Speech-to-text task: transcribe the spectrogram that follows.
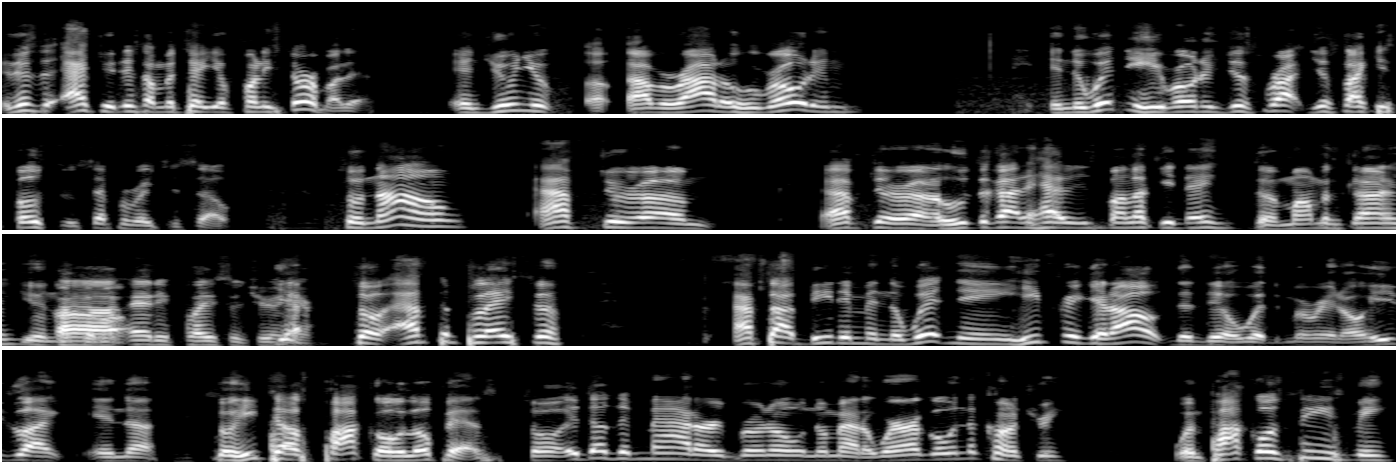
this is actually this. I'm gonna tell you a funny story about that. And Junior uh, Alvarado, who rode him, in the Whitney, he wrote him just right, just like he's supposed to. Separate yourself. So now, after um, after uh, who's the guy that had his my lucky day? The mama's guy, you know, uh, Eddie Plesa Jr. Yeah. So after Plesa, after I beat him in the Whitney, he figured out the deal with Moreno. He's like in the so he tells Paco Lopez. So it doesn't matter, Bruno, no matter where I go in the country, when Paco sees me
